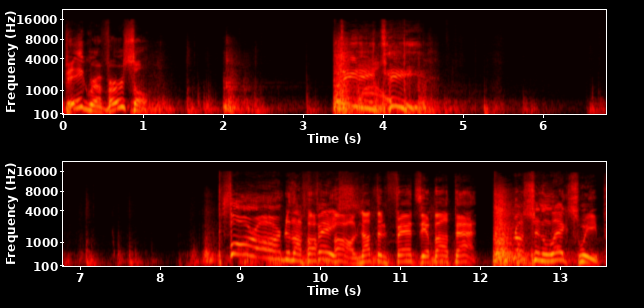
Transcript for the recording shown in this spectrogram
Big reversal. DDT! Forearm to the oh, face. Oh, nothing fancy about that. Russian leg sweep.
